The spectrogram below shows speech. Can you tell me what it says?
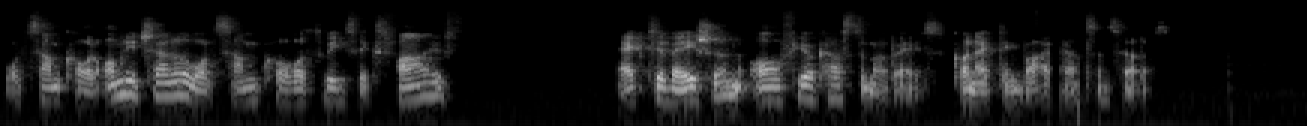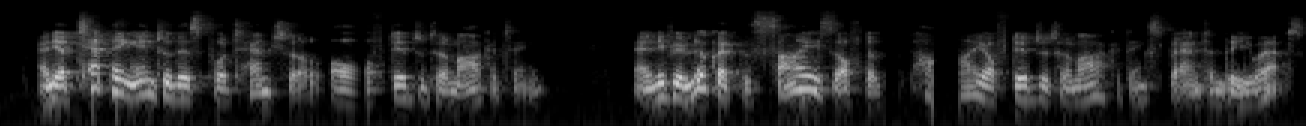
what some call omnichannel, what some call 365 activation of your customer base, connecting buyers and sellers. And you're tapping into this potential of digital marketing. And if you look at the size of the pie of digital marketing spent in the US,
